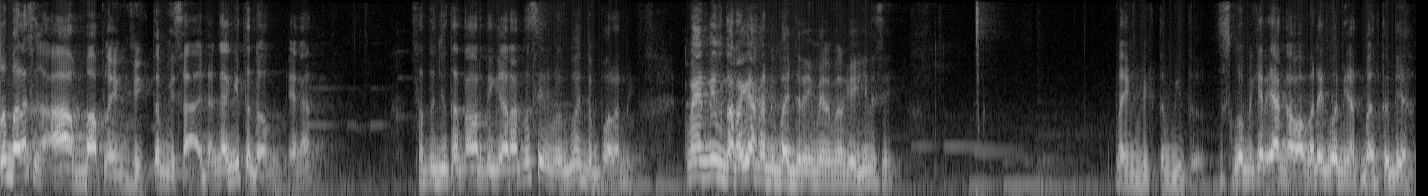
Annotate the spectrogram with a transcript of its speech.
lo balas nggak? Ah mbak playing victim bisa aja. Nggak gitu dong ya kan? Satu juta tawar tiga ratus sih menurut gue jempolan nih. Men ini bentar lagi akan dibanjiri email-email kayak gini sih playing victim gitu. Terus gue mikir ya nggak apa-apa deh gue niat bantu dia.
